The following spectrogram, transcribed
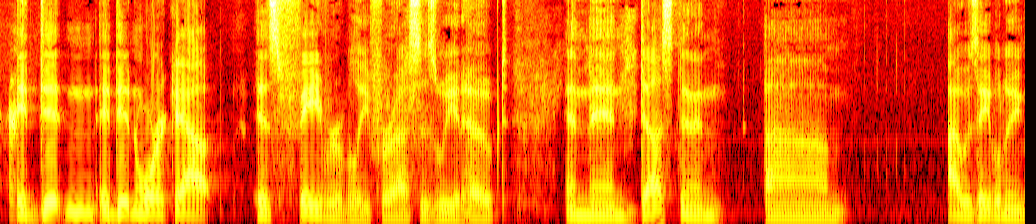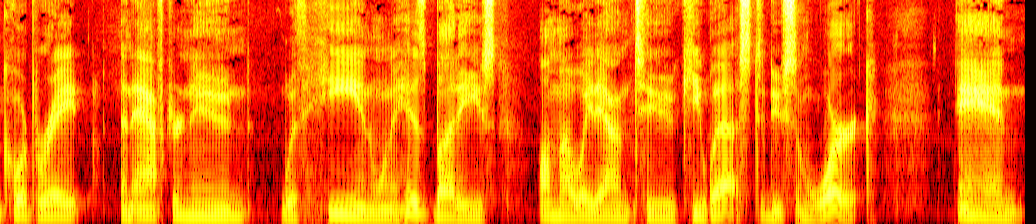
it didn't, it didn't work out as favorably for us as we had hoped. And then Dustin, um, I was able to incorporate an afternoon with he and one of his buddies on my way down to Key West to do some work, and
